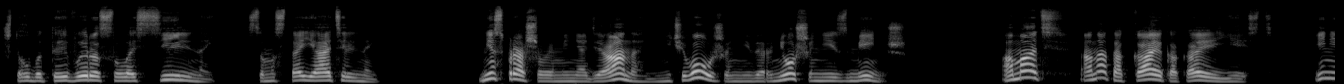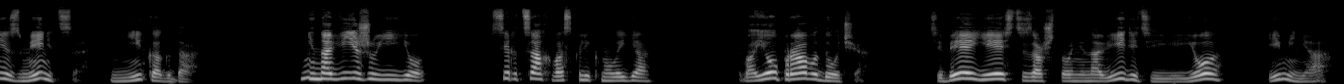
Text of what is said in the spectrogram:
чтобы ты выросла сильной, самостоятельной. Не спрашивай меня, Диана, ничего уже не вернешь и не изменишь. А мать, она такая, какая есть, и не изменится никогда. «Ненавижу ее!» — в сердцах воскликнула я. «Твое право, доча. Тебе есть за что ненавидеть и ее, и меня».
